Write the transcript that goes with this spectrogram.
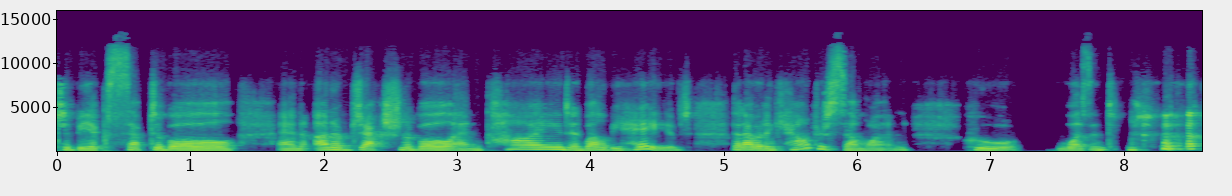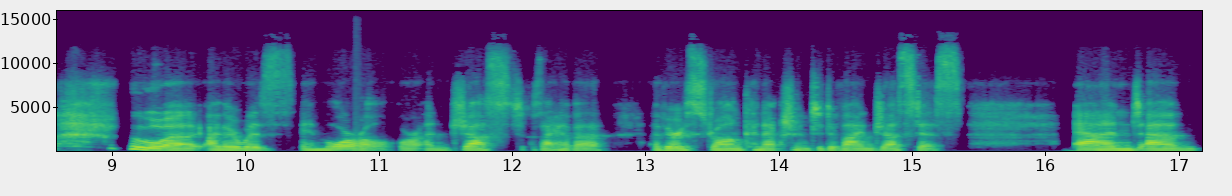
to be acceptable and unobjectionable and kind and well behaved that I would encounter someone who wasn't, who uh, either was immoral or unjust, because I have a, a very strong connection to divine justice. And um,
